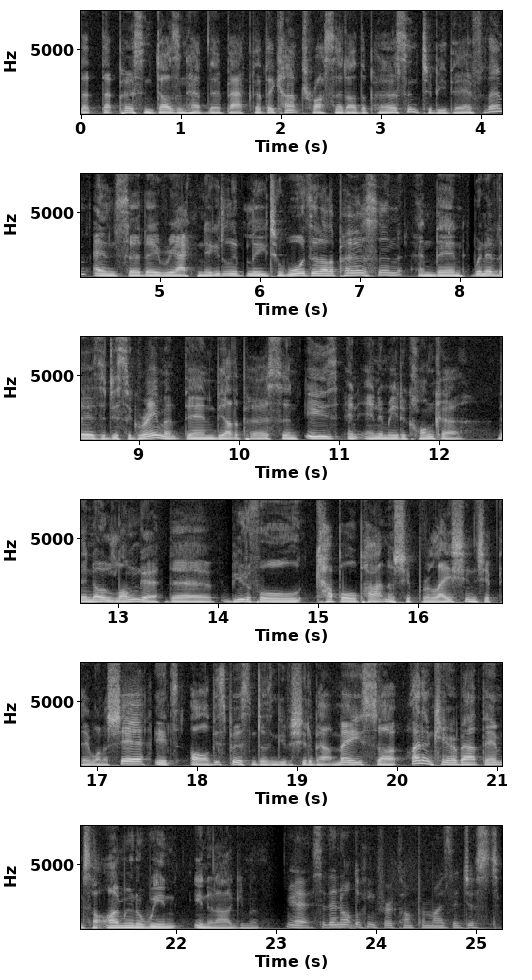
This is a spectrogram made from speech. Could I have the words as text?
that that person doesn't have their back that they can't trust that other person to be there for them. And so they react negatively towards that other person and then whenever there's a disagreement then the other person is an enemy to conquer they're no longer the beautiful couple partnership relationship they want to share. It's, oh, this person doesn't give a shit about me, so I don't care about them, so I'm going to win in an argument. Yeah, so they're not looking for a compromise. They're just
